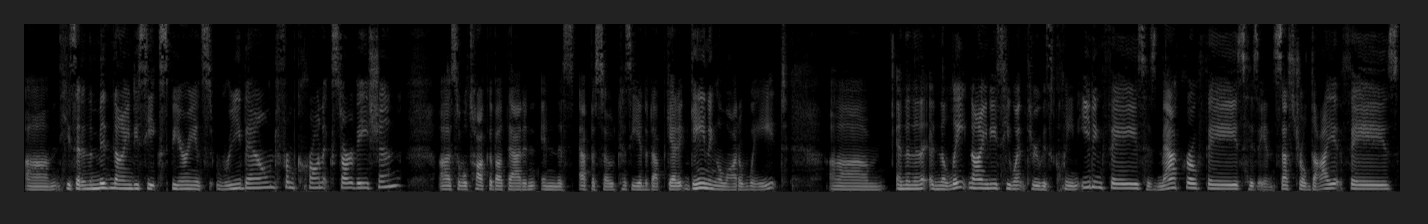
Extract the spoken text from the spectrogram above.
Um, he said in the mid 90s, he experienced rebound from chronic starvation. Uh, so we'll talk about that in, in this episode because he ended up getting, gaining a lot of weight. Um, and then in the late 90s, he went through his clean eating phase, his macro phase, his ancestral diet phase.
